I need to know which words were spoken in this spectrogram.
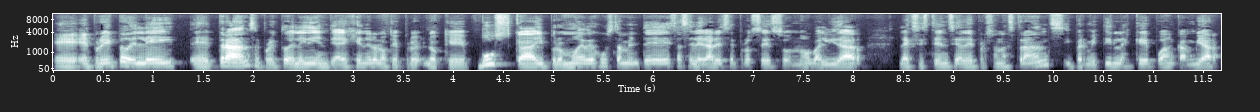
eh, el proyecto de ley eh, trans, el proyecto de ley de identidad de género, lo que, lo que busca y promueve justamente es acelerar ese proceso, ¿no? Validar la existencia de personas trans y permitirles que puedan cambiar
